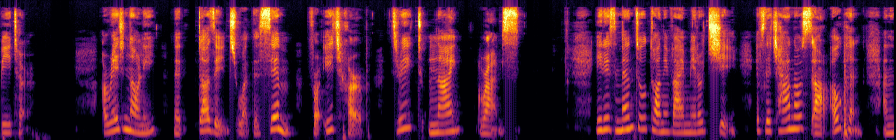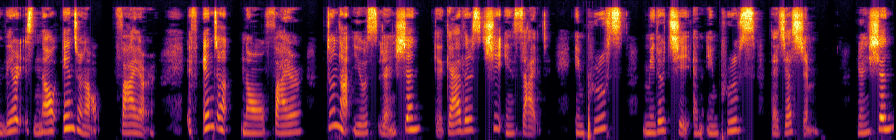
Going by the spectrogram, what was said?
bitter. Originally, the dosage was the same for each herb, 3 to 9 grams. It is meant to tonify middle qi if the channels are open and there is no internal fire. If internal fire, do not use 人参, it gathers qi inside improves middle qi and improves digestion. Ren Shen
